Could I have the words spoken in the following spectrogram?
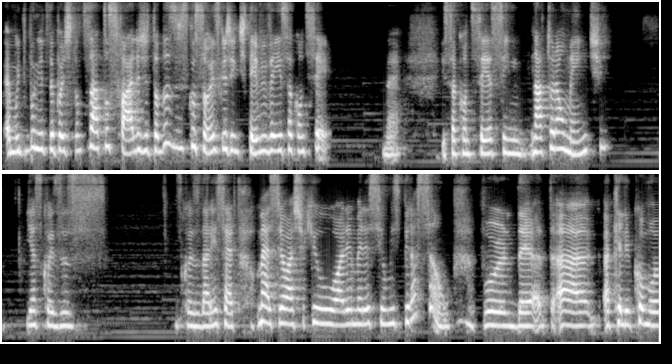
é muito bonito depois de tantos atos falhos, de todas as discussões que a gente teve, ver isso acontecer né? Isso acontecer assim naturalmente e as coisas as coisas darem certo. Mestre, eu acho que o Ori merecia uma inspiração por de, a, aquele comando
